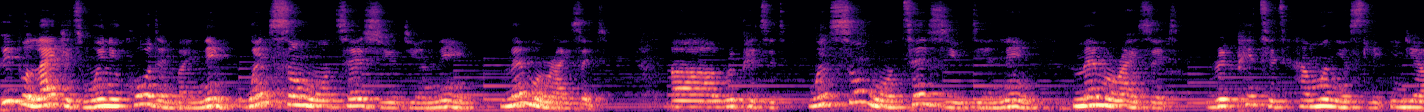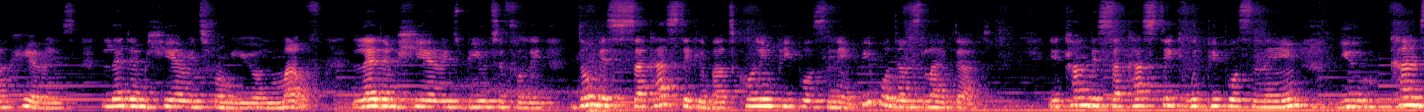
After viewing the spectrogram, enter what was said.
People like it when you call them by name. When someone tells you their name, memorize it. Uh, repeat it. When someone tells you their name, memorize it. Repeat it harmoniously in their hearings. Let them hear it from your mouth. Let them hear it beautifully. Don't be sarcastic about calling people's name. People don't like that. You can't be sarcastic with people's name. You can't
